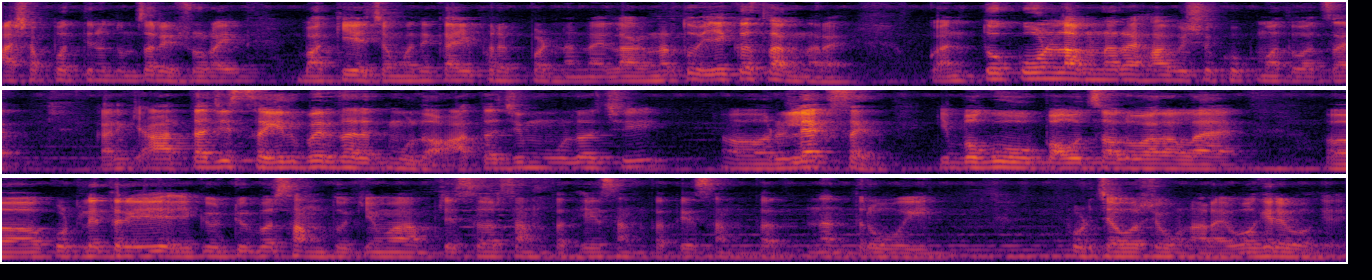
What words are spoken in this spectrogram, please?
अशा पद्धतीनं तुमचा रेशो राहील. बाकी याच्यामध्ये काही फरक पडणार नाही. लागणार तो एकच लागणार आहे. आणि तो कोण लागणार आहे हा विषय खूप महत्त्वाचा आहे. कारण की आता जी सैलभैर झालेत मुलं आता जी मुलं जी रिलॅक्स आहेत की बघू पाऊस चालू व्हायला लागला आहे कुठले तरी एक युट्यूबर सांगतो किंवा आमचे सर सांगतात हे सांगतात ते सांगतात नंतर होईल पुढच्या वर्षी होणार आहे वगैरे वगैरे.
